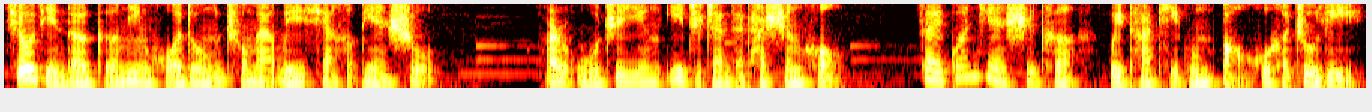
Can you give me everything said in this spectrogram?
秋瑾的革命活动充满危险和变数，而吴志英一直站在他身后。在关键时刻为他提供保护和助力。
